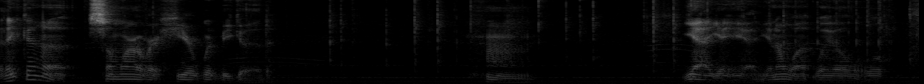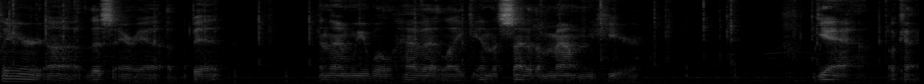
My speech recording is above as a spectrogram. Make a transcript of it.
I think uh, somewhere over here would be good. Hmm. Yeah, yeah, yeah. You know what? We'll, we'll clear uh, this area a bit. And then we will have it like in the side of the mountain here. Yeah. Okay.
